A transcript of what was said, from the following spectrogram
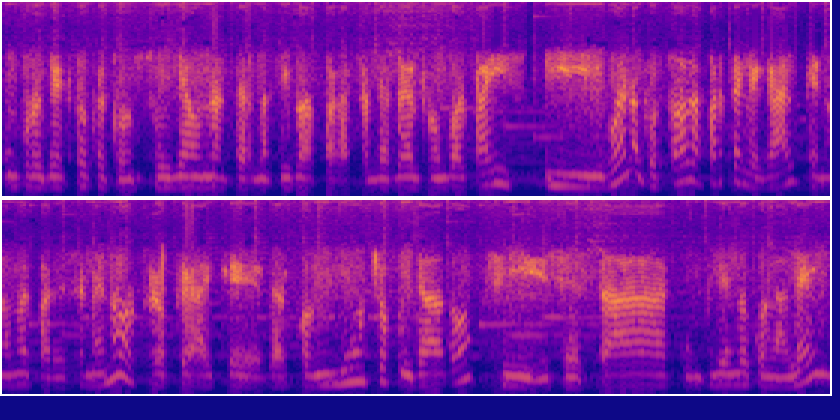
un proyecto que construya una alternativa para cambiarle el rumbo al país. Y bueno, pues toda la parte legal que no me parece menor, creo que hay que ver con mucho cuidado si se está cumpliendo con la ley.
